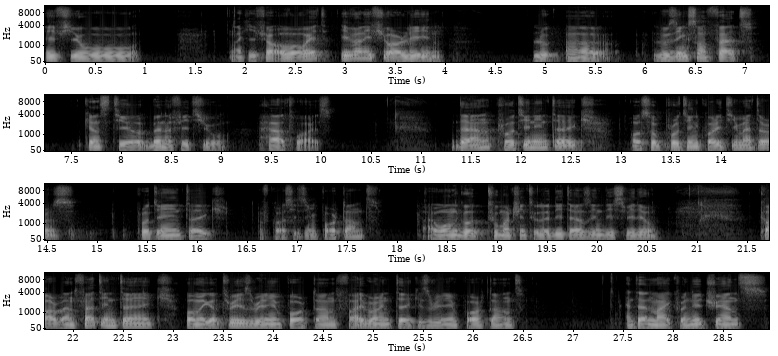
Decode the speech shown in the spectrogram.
If you like if you're overweight even if you are lean lo uh, losing some fat can still benefit you health wise then protein intake also protein quality matters. Protein intake of course is important I won't go too much into the details in this video. Carb and fat intake, omega-3 is really important, fiber intake is really important, and then micronutrients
